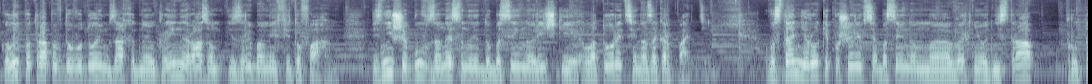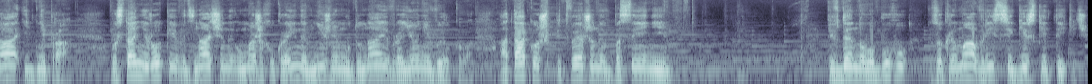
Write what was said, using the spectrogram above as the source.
коли потрапив до водойм Західної України разом із рибами-фітофагами. Пізніше був занесений до басейну річки Латориці на Закарпатті. В останні роки поширився басейном е, Верхнього Дністра, Прута і Дніпра. В останні роки відзначений у межах України в Ніжньому Дунаї в районі Вилкова, а також підтверджений в басейні Південного Бугу, зокрема в річці Гірський Тикіч.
